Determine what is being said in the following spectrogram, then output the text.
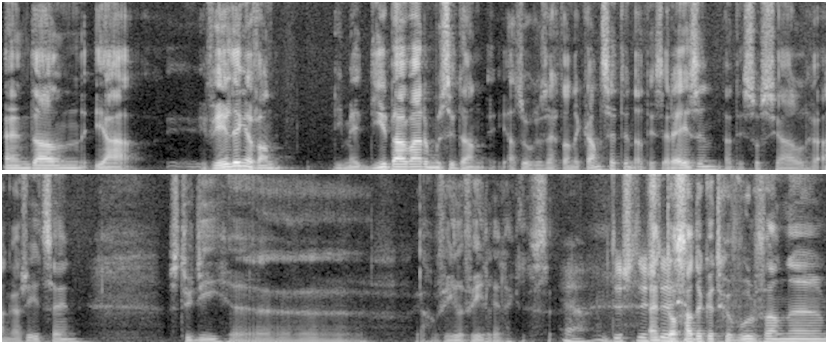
En dan, ja, veel dingen van die mij dierbaar waren, moest ik dan, ja, zo gezegd, aan de kant zetten. Dat is reizen, dat is sociaal geëngageerd zijn, studie, eh, ja, veel, veel eigenlijk. Dus, Ja, dus, dus, en dus toch had ik het gevoel van, ehm,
